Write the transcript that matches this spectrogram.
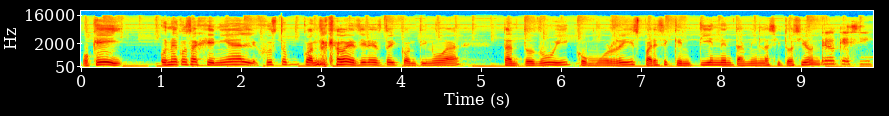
Ok, una cosa genial, justo cuando acabo de decir esto y continúa, tanto Dewey como Riz parece que entienden también la situación. Creo que sí.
